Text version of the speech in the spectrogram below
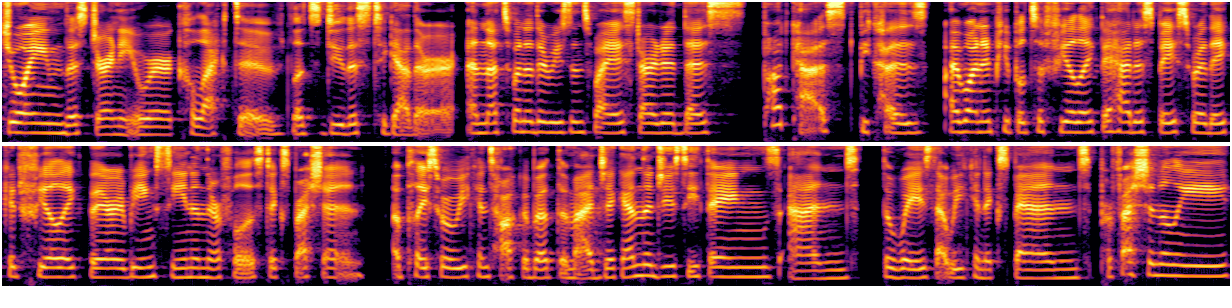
join this journey. We're a collective. Let's do this together. And that's one of the reasons why I started this podcast because I wanted people to feel like they had a space where they could feel like they're being seen in their fullest expression. A place where we can talk about the magic and the juicy things and the ways that we can expand professionally,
